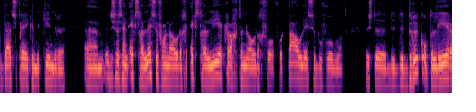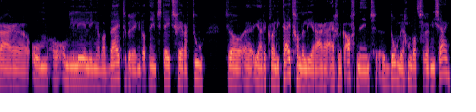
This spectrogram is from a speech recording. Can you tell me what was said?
Duits sprekende kinderen Um, dus er zijn extra lessen voor nodig, extra leerkrachten nodig voor, voor taallessen bijvoorbeeld. Dus de, de, de druk op de leraren om, om die leerlingen wat bij te brengen, dat neemt steeds verder toe. Terwijl uh, ja, de kwaliteit van de leraren eigenlijk afneemt, uh, domweg omdat ze er niet zijn.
